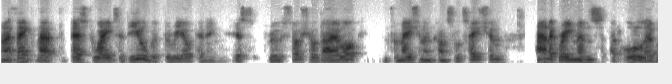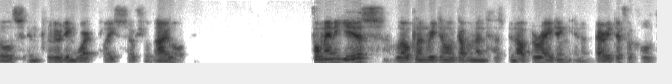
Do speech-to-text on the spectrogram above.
And I think that the best way to deal with the reopening is through social dialogue, information and consultation, and agreements at all levels, including workplace social dialogue. For many years, local and regional government has been operating in a very difficult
